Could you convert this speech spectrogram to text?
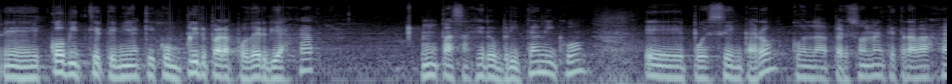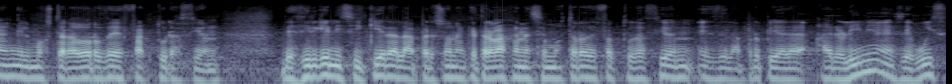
eh, COVID que tenía que cumplir para poder viajar, un pasajero británico, eh, pues se encaró con la persona que trabaja en el mostrador de facturación. Decir que ni siquiera la persona que trabaja en ese mostrador de facturación es de la propia aerolínea, es de Wizz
